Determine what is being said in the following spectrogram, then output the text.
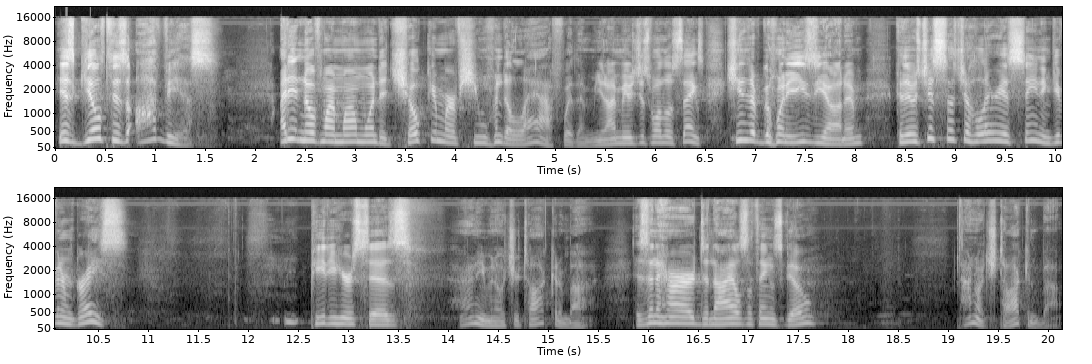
His guilt is obvious. I didn't know if my mom wanted to choke him or if she wanted to laugh with him. You know, I mean, it was just one of those things. She ended up going easy on him because it was just such a hilarious scene and giving him grace. Peter here says, I don't even know what you're talking about. Isn't it how our denials of things go? I don't know what you're talking about.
